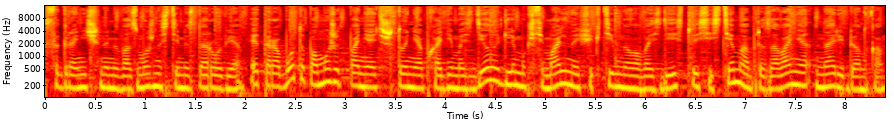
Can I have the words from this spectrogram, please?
с ограниченными возможностями здоровья. Эта работа поможет понять, что необходимо сделать для максимально эффективного воздействия системы образования на ребенка.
